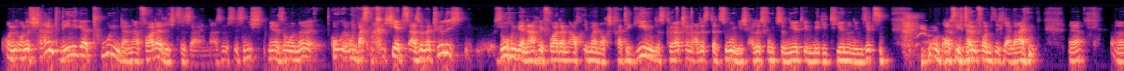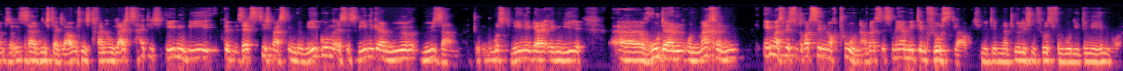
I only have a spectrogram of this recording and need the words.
Und, und es scheint weniger tun dann erforderlich zu sein. Also es ist nicht mehr so, ne, oh, und was mache ich jetzt? Also natürlich suchen wir nach wie vor dann auch immer noch Strategien. Das gehört schon alles dazu. Nicht alles funktioniert im Meditieren und im Sitzen und passiert dann von sich allein. Ja, so ist es halt nicht, da glaube ich nicht dran. Und gleichzeitig irgendwie setzt sich was in Bewegung. Es ist weniger müh mühsam. Du musst weniger irgendwie äh, rudern und machen. Irgendwas wirst du trotzdem noch tun, aber es ist mehr mit dem Fluss, glaube ich, mit dem natürlichen Fluss, von wo die Dinge hinwollen.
